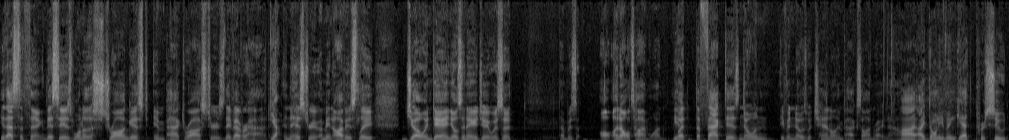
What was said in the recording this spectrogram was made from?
Yeah, that's the thing. This is one of the strongest impact rosters they've ever had. Yeah. In the history of I mean, obviously Joe and Daniels and AJ was a that was all, an all-time one. Yeah. But the fact is no one even knows what channel Impact's on right now. Uh, I don't even get Pursuit.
